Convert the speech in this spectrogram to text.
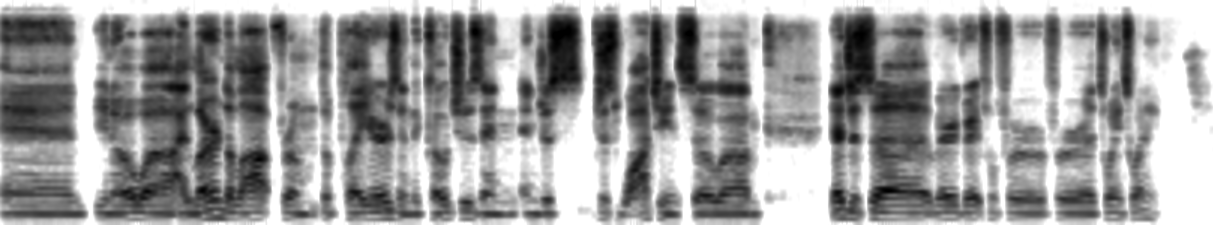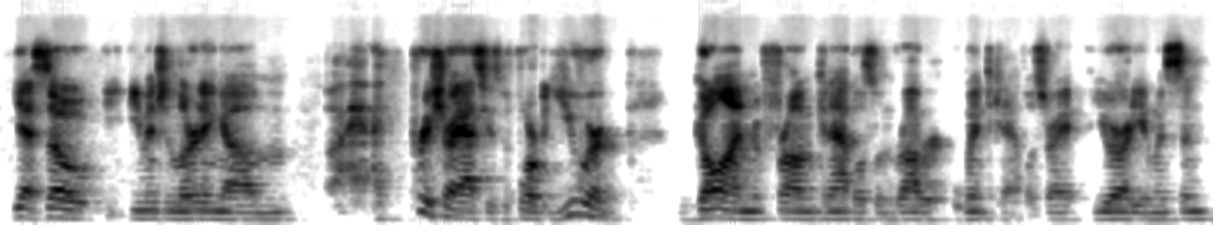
And you know uh, i learned a lot from the players and the coaches and and just just watching. So um yeah just uh very grateful for for 2020 uh, yeah so you mentioned learning um I, i'm pretty sure i asked you this before but you were gone from Kannapolis when robert went to Kannapolis right? You were already in winston?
